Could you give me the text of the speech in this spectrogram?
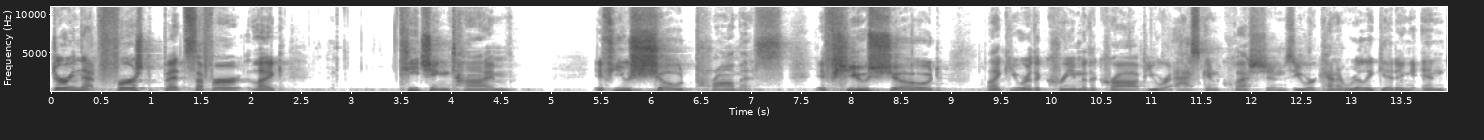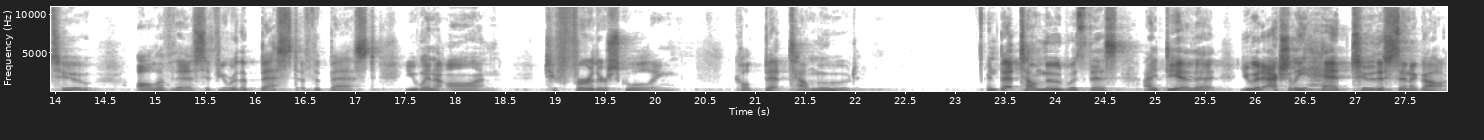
during that first Bet Sefer, like teaching time, if you showed promise, if you showed like you were the cream of the crop, you were asking questions, you were kind of really getting into all of this, if you were the best of the best, you went on to further schooling called Bet Talmud. And Bet Talmud was this idea that you would actually head to the synagogue.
